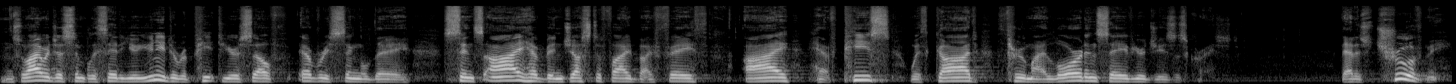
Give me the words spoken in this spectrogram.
And so I would just simply say to you, you need to repeat to yourself every single day since I have been justified by faith, I have peace with God through my Lord and Savior, Jesus Christ. That is true of me.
